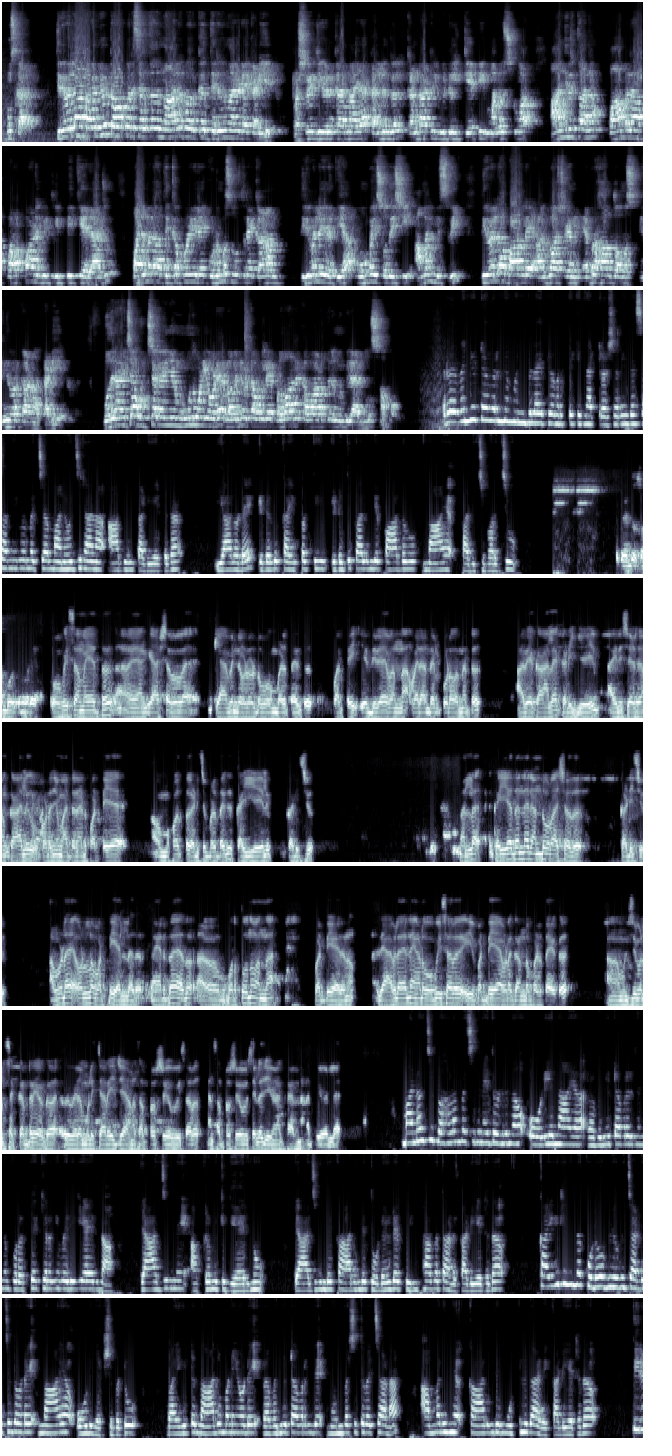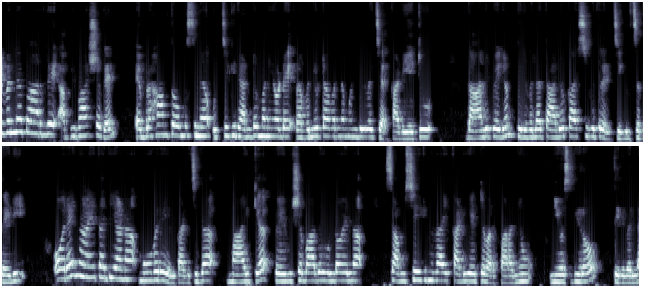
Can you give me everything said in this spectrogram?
നമസ്കാരം. Thiruvalla revenue tower പരിസരത്ത് നാലു പേർക്ക് തിരുവനായുടെ കടിയേറ്റു. ട്രഷറി ജീവനക്കാരനായ കല്ലുങ്കൽ കണ്ടാട്ടിൽ വീട്ടിൽ കെ പി മനോജ് കുമാർ ആഞ്ഞിലിത്താനം പാമ്പല പറപ്പാട് വീട്ടിൽ പി കെ രാജു പരുമല തിക്കപ്പുഴയിലെ കുടുംബ സുഹൃത്തിനെ കാണാൻ തിരുവല്ലയിലെത്തിയ മുംബൈ സ്വദേശി അമൽ മിശ്രി തിരുവല്ല ബാറിലെ അഭിഭാഷകൻ എബ്രഹാം തോമസ് എന്നിവർക്കാണ് കടിയേറ്റത്. ബുധനാഴ്ച ഉച്ച കഴിഞ്ഞ് മൂന്ന് മണിയോടെ റവന്യൂ ടവറിലെ പ്രധാന കവാടത്തിന് മുമ്പിലായിരുന്നു സംഭവം. റവന്യൂ ടവറിന് മുൻപിലായി പ്രവർത്തിക്കുന്ന ട്രഷറിയുടെ സമീപം വെച്ച മനോജിനാണ് ആദ്യം കടിയേറ്റത്. ഇയാളുടെ ഇടതു കൈപ്പത്തിയും ഇടതുകാലിന്റെ പാദവും നായ കടിച്ചു പറിച്ചു എന്താ സംഭവിച്ചെന്ന് പറയാം ഓഫീസ് സമയത്ത് ഞാൻ ക്യാഷറിലെ ക്യാബിന്റെ അവിടോട്ട് പോകുമ്പോഴത്തേക്ക് പട്ടി എതിരെ വന്ന വരാന്തയിൽ കൂടെ വന്നിട്ട് അതേ കാലെ കടിക്കുകയും അതിനുശേഷം കാൽ കുടഞ്ഞു മാറ്റാനായിട്ട് പട്ടിയെ മുഖത്ത് കടിച്ചപ്പോഴത്തേക്ക് കയ്യേലും കടിച്ചു. നല്ല കയ്യെ തന്നെ രണ്ടു പ്രാവശ്യം അത് കടിച്ചു. അവിടെ ഉള്ള പട്ടിയല്ല അത്. നേരത്തെ പുറത്തുനിന്ന് വന്ന പട്ടിയായിരുന്നു. രാവിലെ തന്നെ ഞങ്ങളുടെ ഓഫീസർ ഈ പട്ടിയെ അവിടെ കണ്ടപ്പോഴത്തേക്ക് മുനിസിപ്പൽ സെക്രട്ടറി ഒക്കെ വിവരം വിളിച്ചറിയിച്ചാണ് സബ് ഓഫീസർ ഞാൻ സബ് ഓഫീസിലെ ജീവനക്കാരനാണ് തിരുവല്ല മനോജ് ബഹളം വെച്ചതിനെ തുടർന്ന് ഓടിയനായ റവന്യൂ ടവറിൽ നിന്നും പുറത്തേക്ക് ഇറങ്ങി വരികയായിരുന്ന രാജുവിനെ ആക്രമിക്കുകയായിരുന്നു. രാജുവിന്റെ കാലിന്റെ തുടയുടെ പിൻഭാഗത്താണ് കടിയേറ്റത്. കയ്യിലിരുന്ന കുട ഉപയോഗിച്ച് അടിച്ചതോടെ നായ ഓടി രക്ഷപ്പെട്ടു. വൈകിട്ട് നാലു മണിയോടെ റവന്യൂ ടവറിന്റെ മുൻവശത്ത് വെച്ചാണ് അമലിന് കാലിന്റെ മുട്ടിനു താഴെ കടിയേറ്റത്. തിരുവല്ല ബാറിലെ അഭിഭാഷകൻ എബ്രഹാം തോമസിന് ഉച്ചയ്ക്ക് രണ്ടു മണിയോടെ റവന്യൂ ടവറിന് മുൻപിൽ വെച്ച് കടിയേറ്റു. നാലുപേരും തിരുവല്ല താലൂക്ക് ആശുപത്രിയിൽ ചികിത്സ തേടി. ഒരേ നായ തന്നെയാണ് മൂവരെയും കടിച്ചത്. നായ്ക്ക് പേവിഷബാധയുണ്ടോ എന്ന് സംശയിക്കുന്നതായി കടിയേറ്റവർ പറഞ്ഞു. News bureau Thiruvalla.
